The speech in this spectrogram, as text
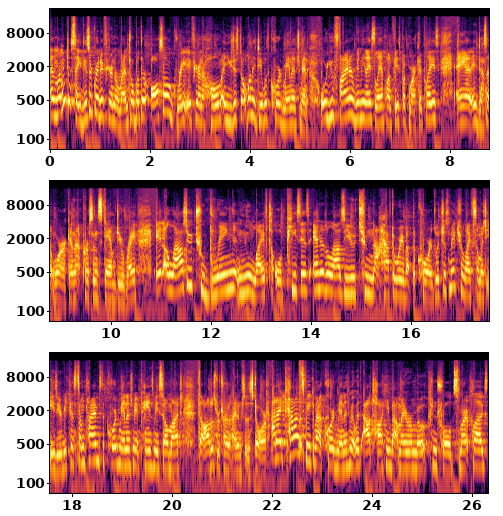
And let me just say, these are great if you're in a rental, but they're also great if you're in a home and you just don't want to deal with cord management, or you find a really nice lamp on Facebook Marketplace and it doesn't work and that person scammed you, right? It allows you to bring new life to old pieces and it allows you to not have to worry about the cords, which just makes your life so much easier because sometimes the cord management pains me so much that I'll just return the items to the store. And I cannot speak about cord management without talking about my remote controlled smart plugs.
